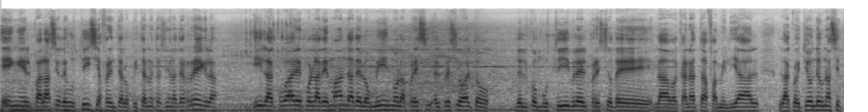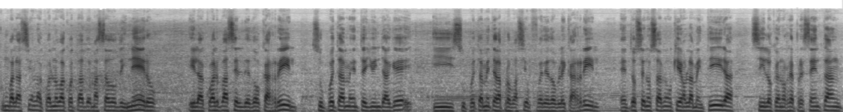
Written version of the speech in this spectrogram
en el Palacio de Justicia frente al Hospital Nuestra Señora de Regla y la cual es por la demanda de lo mismo, el precio alto del combustible, el precio de la canasta familiar, la cuestión de una circunvalación la cual no va a costar demasiado dinero y la cual va a ser de dos carril. Supuestamente yo indagué y supuestamente la aprobación fue de doble carril. Entonces no sabemos quién habla mentira, si los que nos representan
